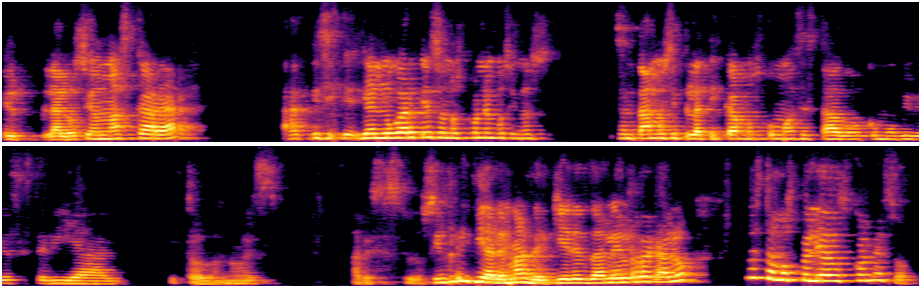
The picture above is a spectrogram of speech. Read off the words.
la loción más cara, y en lugar que eso nos ponemos y nos sentamos y platicamos cómo has estado, cómo vives este día y, y todo, ¿no? Es a veces lo simple y además de quieres darle el regalo, no estamos peleados con eso.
